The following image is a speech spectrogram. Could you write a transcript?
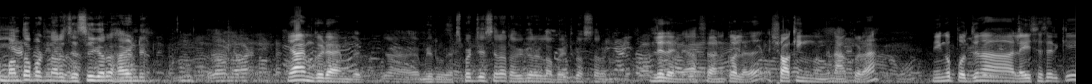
మనతో పాటు ఉన్నారు జెస్సీ గారు. హాయ్ అండి? Yeah I'm good I'm good మీరు ఎక్స్పెక్ట్ చేశారా రవి గారు ఇలా బయటకు వస్తారని? లేదండి అసలు అనుకోలేదు. షాకింగ్ ఉంది నాకు కూడా. నేను పొద్దున లేచేసరికి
